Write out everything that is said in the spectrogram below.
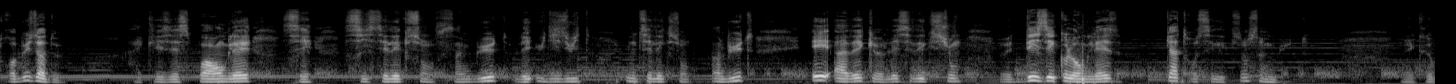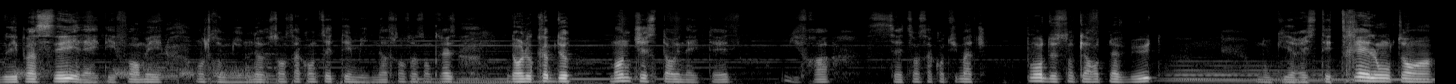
3 buts à 2. Avec les espoirs anglais, c'est 6 sélections, 5 buts, les U18, une sélection, 1 but. Et avec les sélections des écoles anglaises, 4 sélections, 5 buts. Le club où il a été formé entre 1957 et 1973 dans le club de Manchester United, où il fera 758 matchs pour 249 buts. Donc il est resté très longtemps hein,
